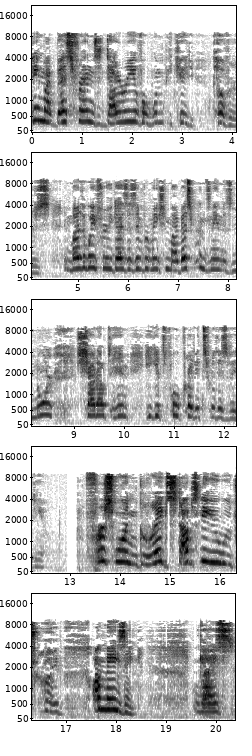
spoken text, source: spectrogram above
reading my best friend's Diary of a Wimpy Kid covers. And by the way, for you guys' information, my best friend's name is Nour. Shout out to him. He gets full credits for this video. First one, Greg stops the Uwu tribe. Amazing. Guys,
